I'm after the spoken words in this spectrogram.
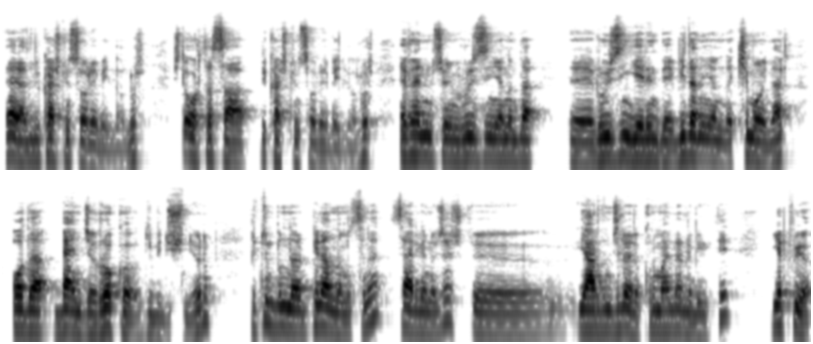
herhalde birkaç gün sonra belli olur. İşte orta saha birkaç gün sonra belli olur. Efendim söyleyeyim Ruiz'in yanında, e, Ruiz'in yerinde, Vida'nın yanında kim oynar? O da bence Roko gibi düşünüyorum. Bütün bunların planlamasını Sergen Hoca e, yardımcılarıyla, kurmaylarla birlikte yapıyor.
